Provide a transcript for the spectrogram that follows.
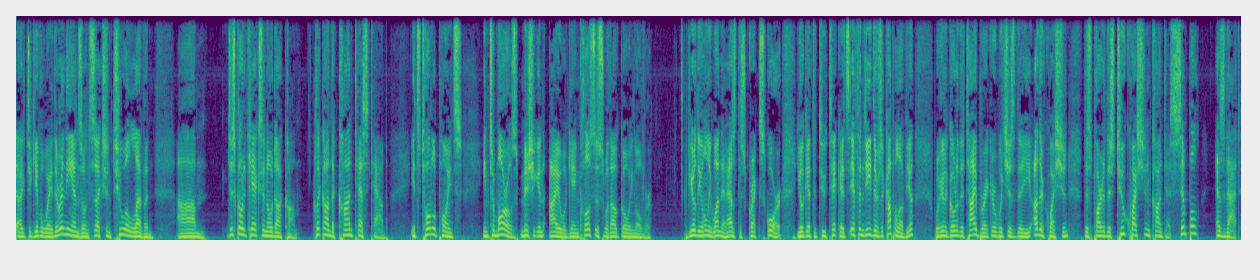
uh, to give away. They're in the end zone, section 211. Um, just go to kxno.com. Click on the contest tab its total points in tomorrow's Michigan Iowa game, closest without going over. If you're the only one that has this correct score, you'll get the two tickets. If indeed there's a couple of you, we're going to go to the tiebreaker, which is the other question that's part of this two question contest. Simple as that.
